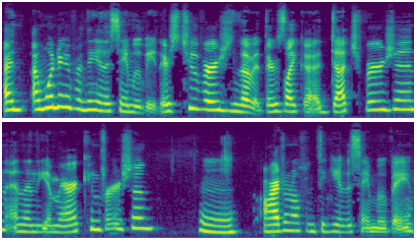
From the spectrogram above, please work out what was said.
I'm, I'm wondering if I'm thinking of the same movie. There's two versions of it. There's like a Dutch version and then the American version. Hmm. Or I don't know if I'm thinking of the same movie.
